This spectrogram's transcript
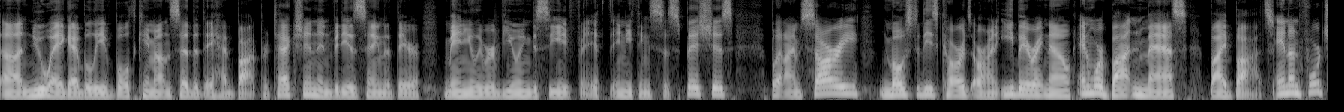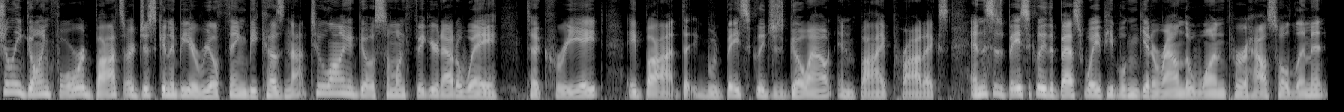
uh, Newegg, I believe, both came out and said that they had bot protection. NVIDIA is saying that they're manually reviewing to see if, if anything's suspicious but I'm sorry, most of these cards are on eBay right now and were bought in mass by bots. And unfortunately, going forward, bots are just going to be a real thing because not too long ago, someone figured out a way to create a bot that would basically just go out and buy products. And this is basically the best way people can get around the one per household limit,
